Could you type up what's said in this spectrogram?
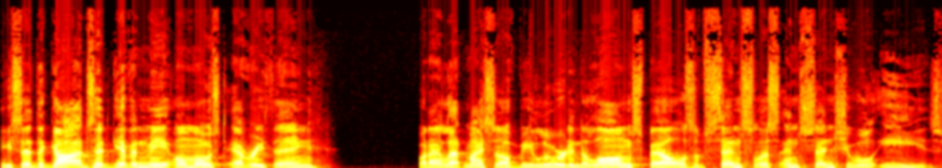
He said, The gods had given me almost everything, but I let myself be lured into long spells of senseless and sensual ease.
